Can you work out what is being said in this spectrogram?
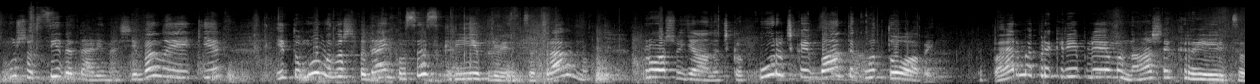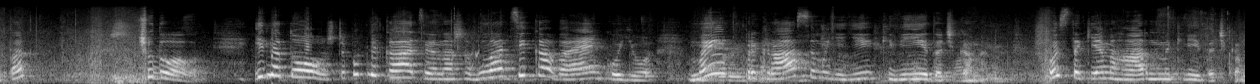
тому що всі деталі наші великі, і тому воно швиденько все скріплюється, правильно? Прошу, Яночка, курочка і бантик готовий. тепер ми прикріплюємо наше крильце, так? Чудово. І для того, щоб аплікація наша була цікавенькою, ми прикрасимо її квіточками. Ось такими гарними квіточками.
